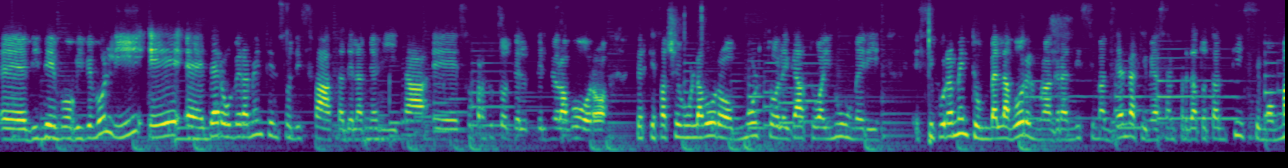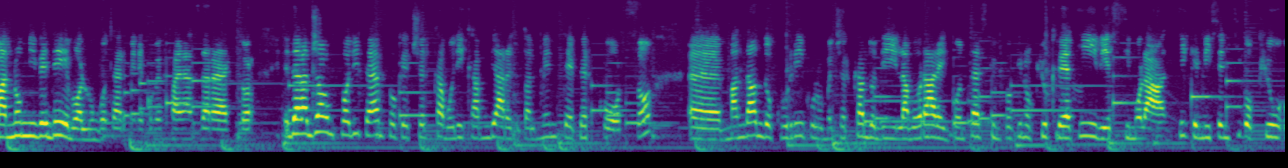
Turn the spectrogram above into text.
Eh, vivevo, vivevo, lì e, ed ero veramente insoddisfatta della mia vita e soprattutto del, del, mio lavoro, perché facevo un lavoro molto legato ai numeri sicuramente un bel lavoro in una grandissima azienda che mi ha sempre dato tantissimo, ma non mi vedevo a lungo termine come finance director. Ed era già un po' di tempo che cercavo di cambiare totalmente percorso eh, mandando curriculum e cercando di lavorare in contesti un pochino più creativi e stimolanti, che mi sentivo più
